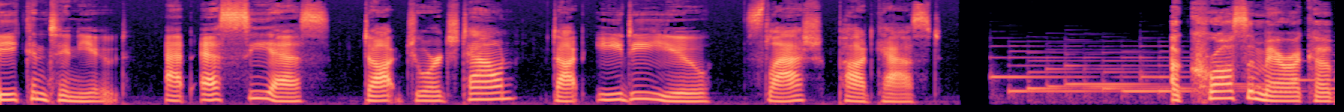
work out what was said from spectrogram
Be continued at scs.georgetown.edu slash podcast. Across America,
